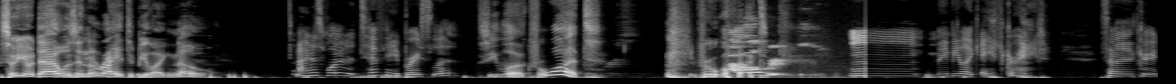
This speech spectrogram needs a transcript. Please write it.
So your dad was in the right to be like, "No." I just wanted a Tiffany bracelet. See, look, for what? for How what? old were you? Mm, maybe like eighth grade, seventh, eighth grade.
